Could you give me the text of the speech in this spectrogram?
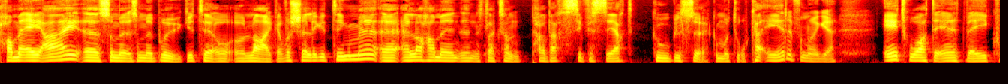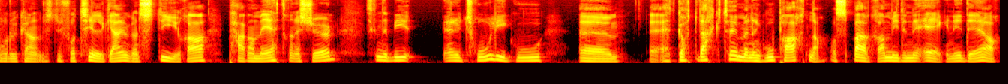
har vi AI eh, som, som, vi, bruker til å, å, lage forskjellige ting med, eh, eller har vi en, en slags sånn perversifisert Google søkemotor? Hva er det for noe? Jeg tror at det er et vei hvor du kan, hvis du får tilgang, du kan styre parametrene sjøl, så kan det bli en utrolig god eh, et godt verktøy, men en god partner, å sperre med dine egne ideer.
